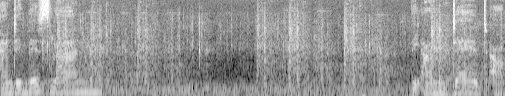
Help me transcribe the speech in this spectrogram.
And in this land, the undead are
